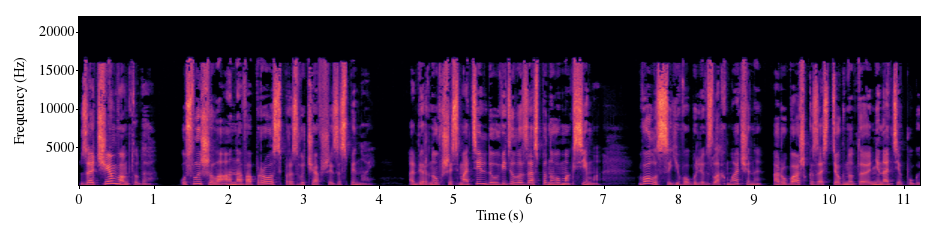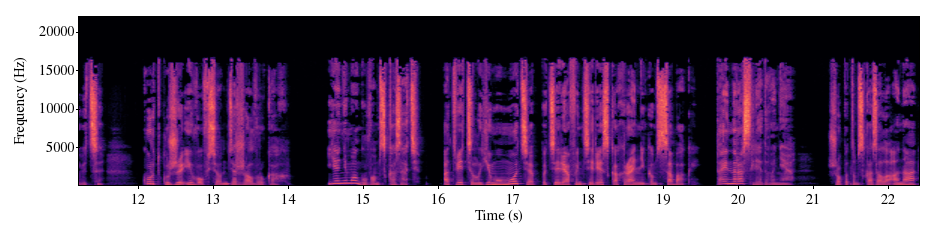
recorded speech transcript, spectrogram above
«Зачем вам туда?» — услышала она вопрос, прозвучавший за спиной. Обернувшись, Матильда увидела заспанного Максима. Волосы его были взлохмачены, а рубашка застегнута не на те пуговицы. Куртку же и вовсе он держал в руках. «Я не могу вам сказать», — ответила ему Мотя, потеряв интерес к охранникам с собакой. «Тайна расследования», — шепотом сказала она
